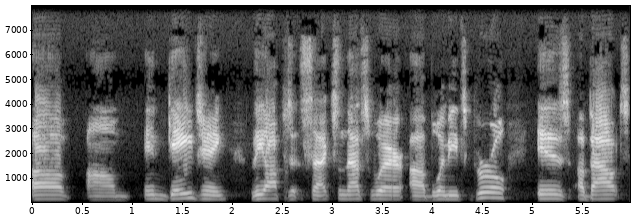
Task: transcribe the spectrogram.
of um, engaging the opposite sex. And that's where uh, Boy Meets Girl is about.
